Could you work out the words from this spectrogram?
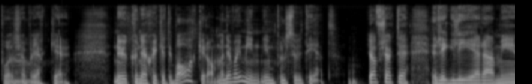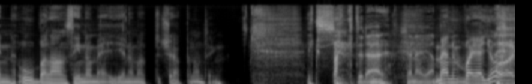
på att mm. köpa jackor. Nu kunde jag skicka tillbaka dem, men det var ju min impulsivitet. Jag försökte reglera min obalans inom mig genom att köpa någonting. Exakt det där mm. känner jag igen. Men vad jag gör,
